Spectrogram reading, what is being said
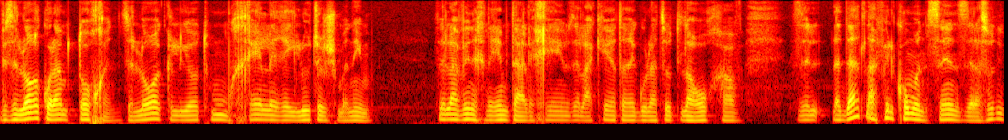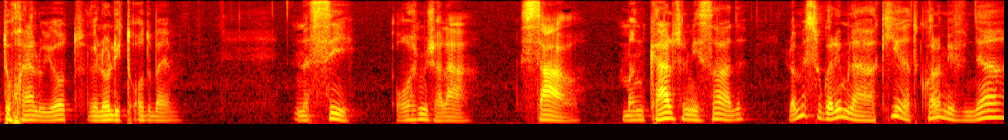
וזה לא רק עולם תוכן, זה לא רק להיות מומחה לרעילות של שמנים. זה להבין איך נראים תהליכים, זה להכיר את הרגולציות לרוחב, זה לדעת להפעיל common sense, זה לעשות ניתוחי עלויות ולא לטעות בהם. נשיא, ראש ממשלה, שר, מנכ"ל של משרד, לא מסוגלים להכיר את כל המבנה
